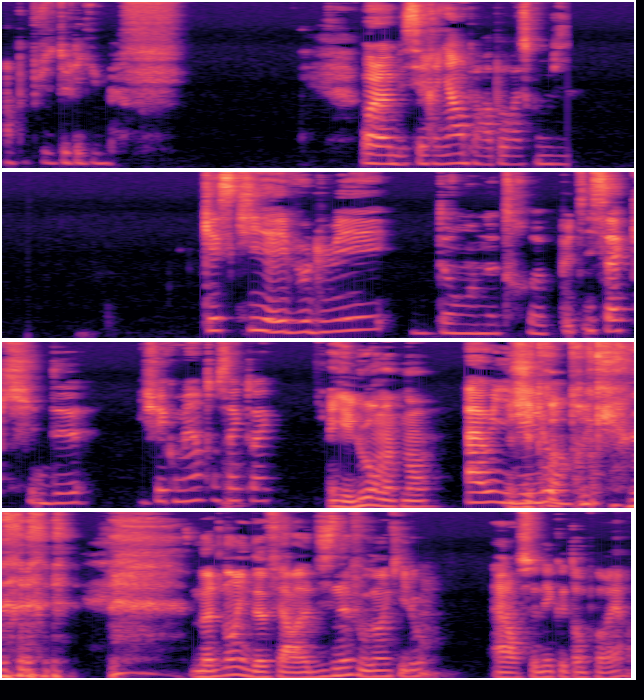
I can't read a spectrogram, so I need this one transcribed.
un peu plus de légumes. Voilà, mais c'est rien par rapport à ce qu'on vit. Qu'est-ce qui a évolué dans notre petit sac de... Il fait combien ton sac, toi Il est lourd maintenant. Ah oui, il J'ai est trop lourd. de trucs. maintenant, il doit faire 19 ou 20 kilos. Alors, ce n'est que temporaire.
